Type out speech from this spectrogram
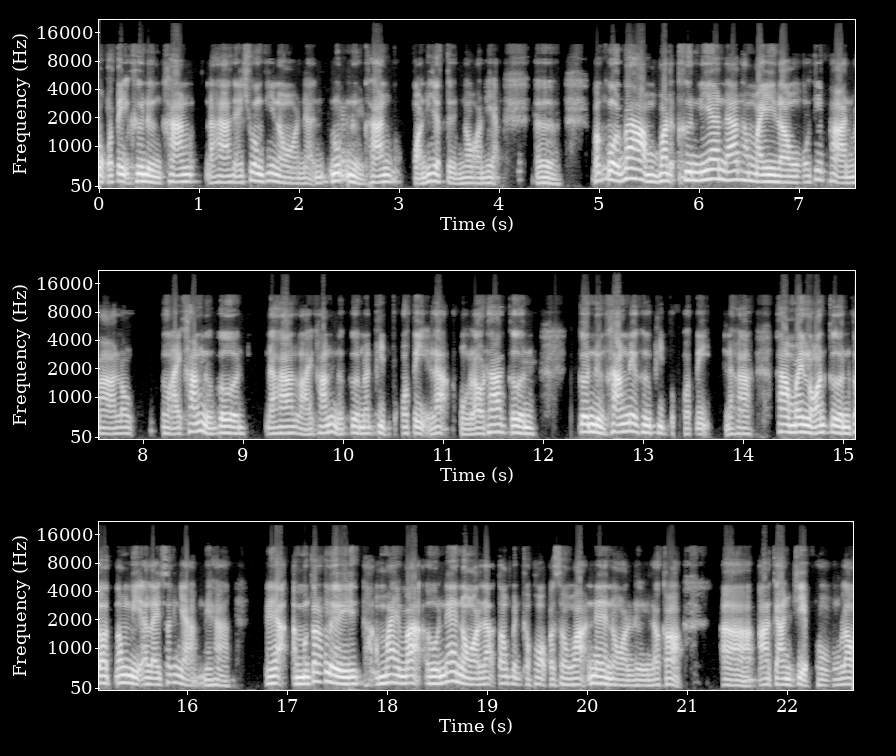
ปกติคือหนึ่งครั้งนะคะ ในช่วงที่นอนเนี่ยลุกหนึ่งครั้งก่อนที่จะตื่นนอนเนี่ย เออ ปรากฏว่าวันคืนนี้นะทำไมเราที่ผ่านมาเราหลายครั้งเหลือเกินนะคะ หลายครั้งเหลือเกินมันผิดปกติละของเราถ้าเกินเกินหนึ่งครั้งเนี่ยคือผิดปกตินะคะ ถ้าไม่ร้อนเกินก็ต้องมีอะไรสักอย่างเนี่ยค่ะเนี่ยมันก็เลยทำให้ว่าเออแน่นอนแล้วต้องเป็นกระเพาะปัสสาวะแน่นอนเลย แล้วก็ อ่าอาการเจ็บของเรา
